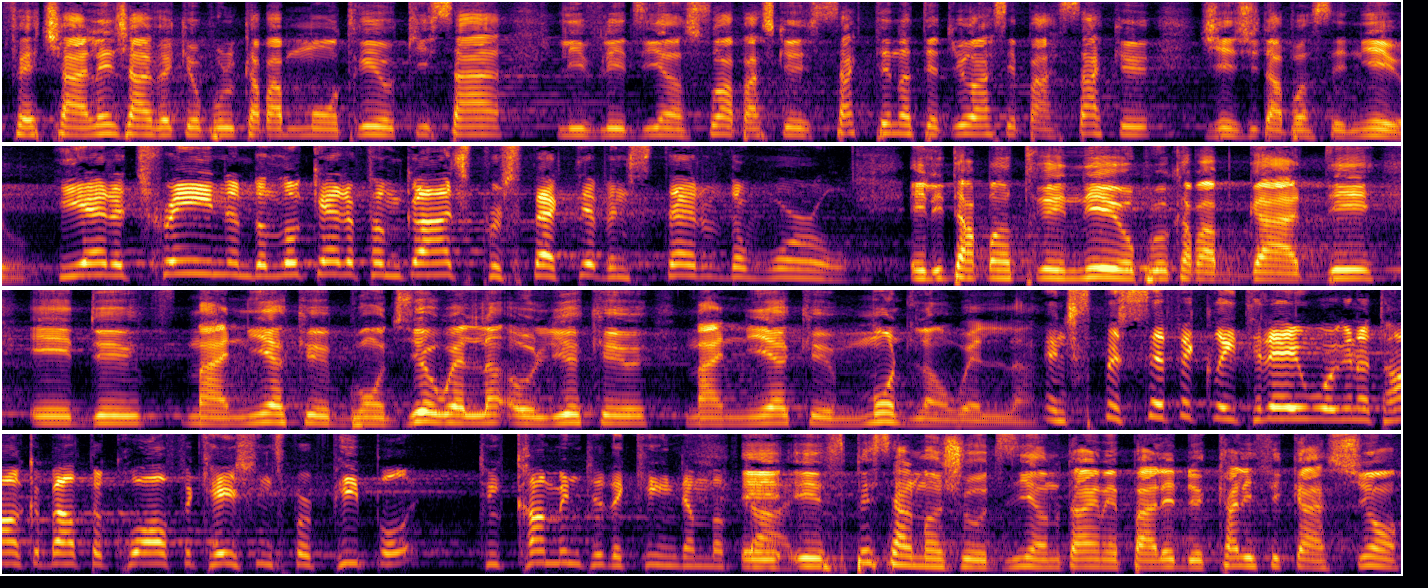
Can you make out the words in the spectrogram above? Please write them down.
fait challenge avec eux pour le capable montrer qui ça, il voulait dire en soi, parce que ça qui est dans tête, c'est pas ça que Jésus t'a enseigné. He had to train them to look at it from God's perspective instead of the world. Il t'a entraîné pour capable de garder et de manière que bon Dieu ouais là, au lieu que manière que monde ouais là. And specifically today, we're going to talk about the qualifications for people to come into the kingdom of God. Et, et spécialement aujourd'hui, on avons parlé de qualification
